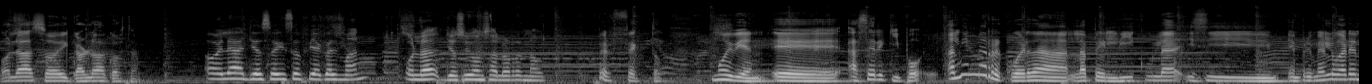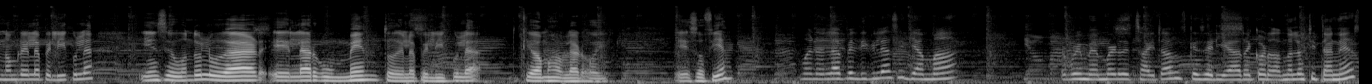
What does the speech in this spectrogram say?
Hola, soy Carlos Acosta. Hola, yo soy Sofía Colmán. Hola, yo soy Gonzalo Renaud. Perfecto. Muy bien. Eh, hacer equipo. ¿Alguien me recuerda la película? Y si, en primer lugar, el nombre de la película y en segundo lugar, el argumento de la película que vamos a hablar hoy. Eh, Sofía. Bueno, la película se llama Remember the Titans, que sería Recordando a los Titanes.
